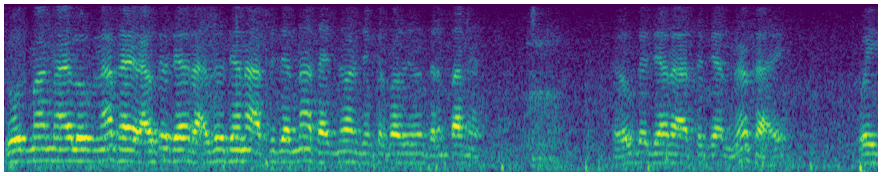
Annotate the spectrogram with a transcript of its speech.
ક્રોધમાન ના લોક ના થાય રાવતો ધ્યાન રાવતો ધ્યાન આર્થિક ધ્યાન ના થાય જેમ કૃપાલજી ધર્મ પામે. રૌદ્ર ધ્યાન આર્થ ધ્યાન ન થાય કોઈ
